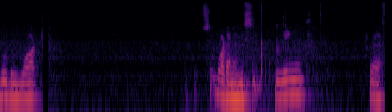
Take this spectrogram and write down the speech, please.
Google what so what am I missing? Link ref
